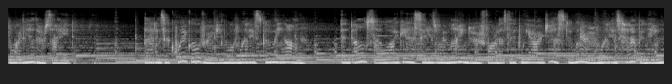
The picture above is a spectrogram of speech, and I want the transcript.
for the other side is a quick overview of what is going on. And also I guess it is a reminder for us that we are just aware of what is happening,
